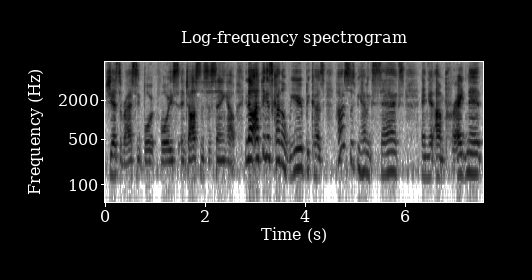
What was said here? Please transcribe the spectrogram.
She has the raspy voice, and Joseline's just saying how you know I think it's kind of weird because how am I supposed to be having sex and yet I'm pregnant,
